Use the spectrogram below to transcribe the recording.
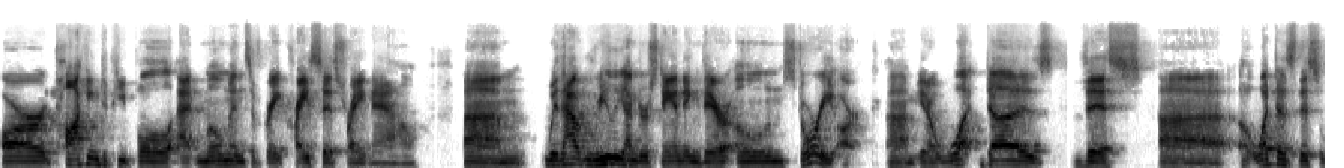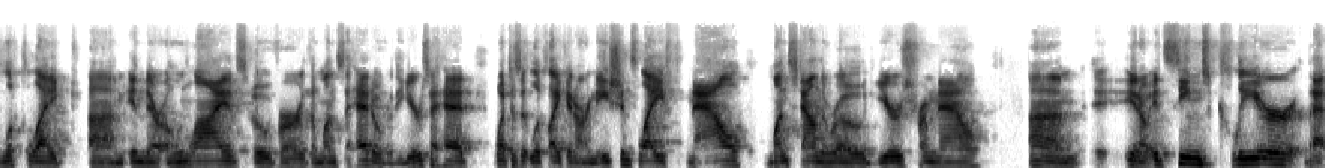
are talking to people at moments of great crisis right now um, without really understanding their own story arc. Um, you know, what does this uh, what does this look like um, in their own lives over the months ahead, over the years ahead? What does it look like in our nation's life now, months down the road, years from now? Um, you know, it seems clear that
